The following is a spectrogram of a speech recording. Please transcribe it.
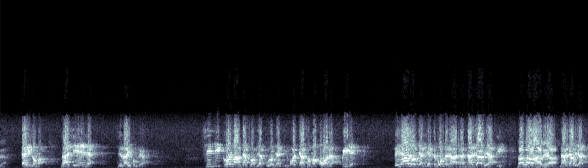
ဗျာအဲ့ဒီတော့မှငါရှင်တဲ့ရှင်သာရိပုတ္တရာရှင်ကြီးဂေါရမမြတ်စွာဘုရားကိုရောမြတ်ကြီးဟောကြားဆုံးမဩဝါဒပြီးတဲ့တရားတော်ပြန်ပြတပုတ်တခါထားနာကြပြရစီမှန်ပါပါဗျာနာကြပြရစီ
